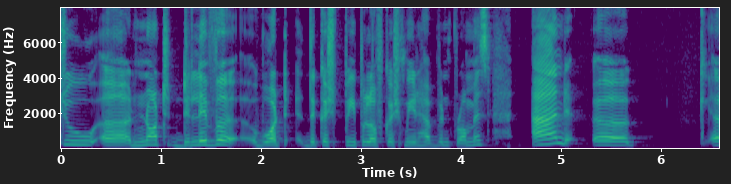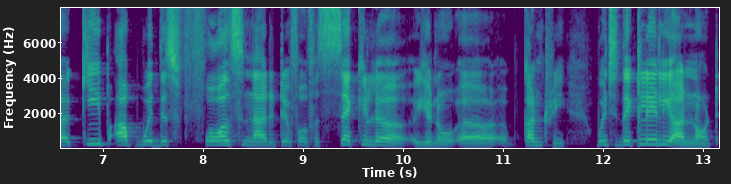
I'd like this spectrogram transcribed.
to uh, not deliver what the Kash people of Kashmir have been promised and uh, uh, keep up with this false narrative of a secular, you know, uh, country, which they clearly are not.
